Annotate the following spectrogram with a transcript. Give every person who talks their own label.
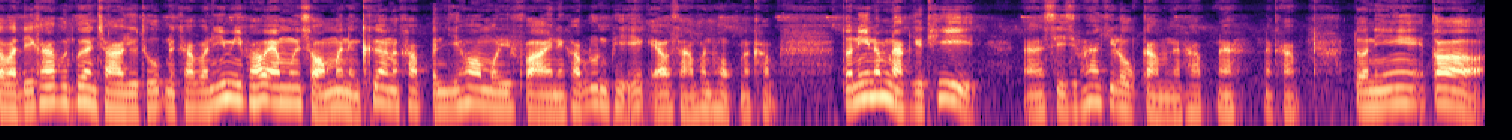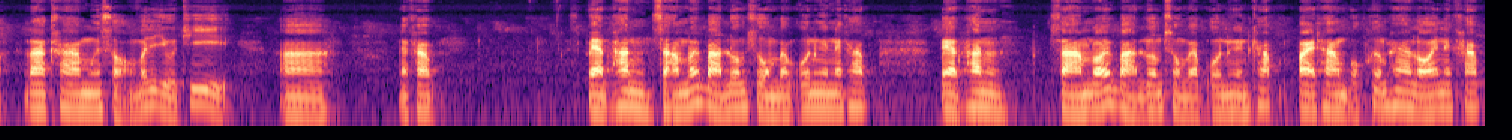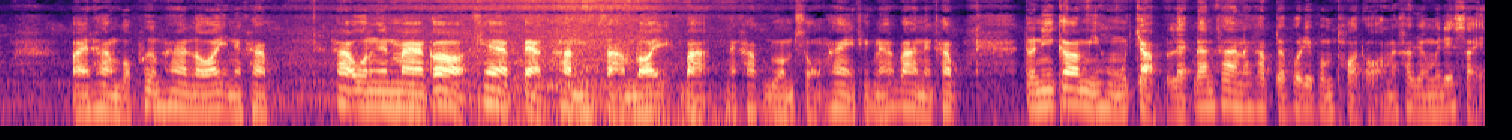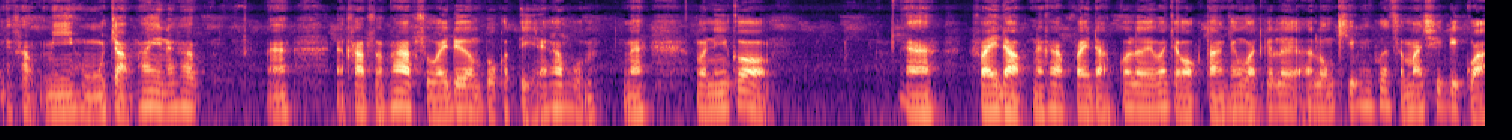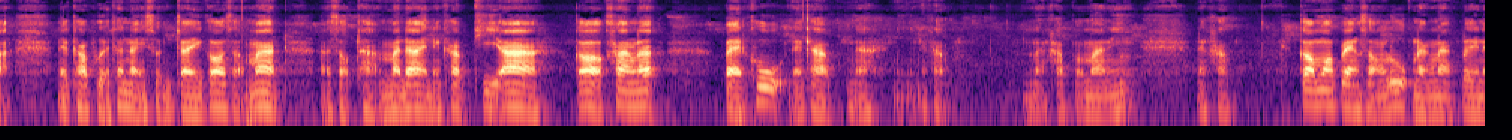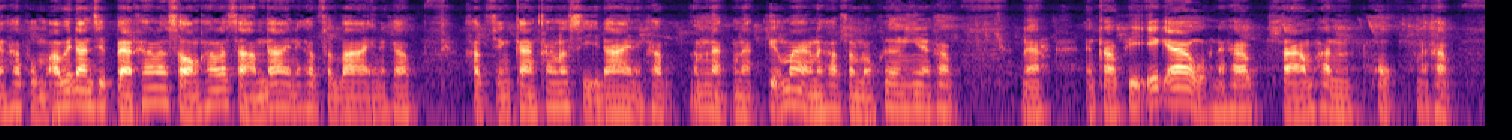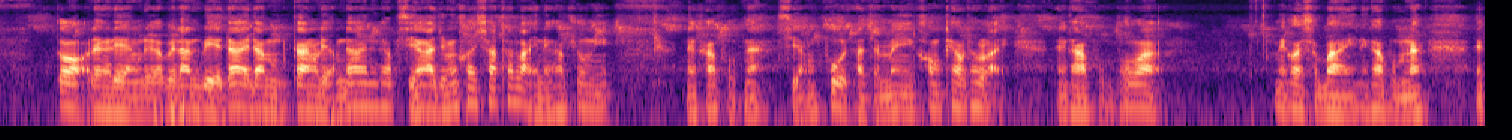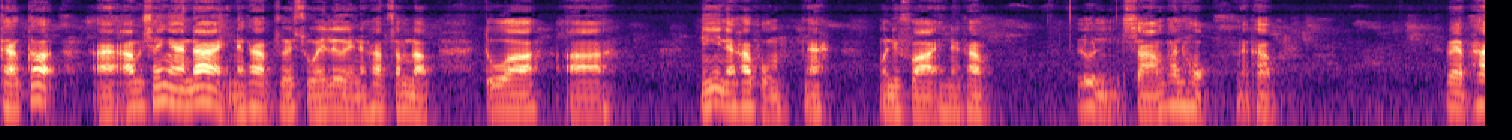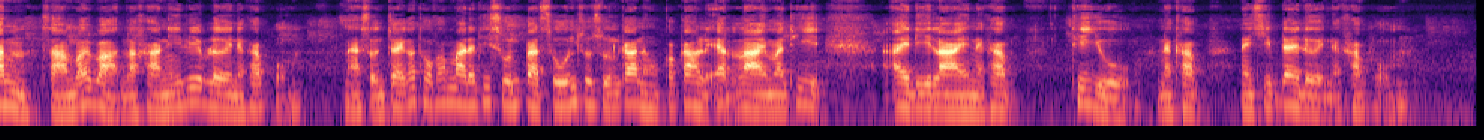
Speaker 1: สวัสดีครับเพื่อนๆชาว YouTube นะครับวันนี้มี Power Amp มือ2มาหนึ่งเครื่องนะครับ เป็นยี่ห้อ Modify นะครับ รุ่น PXL 3006 นะครับ ตัวนี้น้ำหนักอยู่ที่อ่า45 กิโลกรัมนะครับนะนะครับ ตัวนี้ก็ราคามือ2ก็จะอยู่ที่นะครับ 8,300 บาทรวมส่งแบบโอนเงินนะครับ 8,300 บาทรวมส่งแบบโอนเงินครับปลายทางบวกเพิ่ม 500 นะครับปลายทางบวกเพิ่ม 500 นะครับ ถ้าโอนเงินมาก็แค่ 8,300 บาทนะครับ รวมส่งให้ถึงหน้าบ้านนะครับ ตัวนี้ก็มีหูจับแหลกด้านข้างนะครับ แต่พอดีผมถอดออกนะครับ ยังไม่ได้ใส่นะครับ มีหูจับให้นะครับนะนะครับ สภาพสวยเดิมปกตินะครับผมนะวันนี้ก็อ่าไฟดับนะครับ ไฟดับก็เลยว่าจะออกต่างจังหวัดก็เลยอลงคลิปให้เพื่อนสมาชิกดีกว่านะครับ เผื่อท่านไหนสนใจก็สามารถอสอบถามมาได้นะครับ TR ก็ข้างละ 8 คู่นะครับนะนี่นะครับ นะครับ ประมาณนี้นะครับ ก็หม้อแปลง 2 ลูกหนักๆเลยนะครับ ผมเอาไปดัน 18 ข้างละ 2 ข้างละ 3 ได้นะครับ สบายนะครับขับเสียงกลางข้างละ 4 ได้นะครับ น้ำหนักหนักเยอะมากนะครับสำหรับเครื่องนี้นะครับนะนะครับ PXL นะครับ3,006นะครับก็แรงๆเลยเอไปดันเบสได้ดันกลางแหลมได้นะครับ เสียงอาจจะไม่ค่อยชัดเท่าไหร่นะครับช่วงนี้นะครับผมนะเสียงพูดอาจจะไม่คล่องแคล่วเท่าไหร่นะครับผมเพราะว่า ไม่ค่อยสบายนะครับผมนะนะครับก็เอาไปใช้งานได้นะครับสวยๆเลยนะครับสำหรับตัวนี้นะครับผมนะ modify นะครับ รุ่น 3,006นะครับแบบพันสามร้อยบาท ราคานี้เรียบเลยนะครับผมนะสนใจก็โทรเข้ามาได้ที่ 0 8 0 0 0 9 1 6 9 9 หรือแอดไลน์มาที่ ID Line นะครับ ที่อยู่นะครับในคลิปได้เลยนะครับผม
